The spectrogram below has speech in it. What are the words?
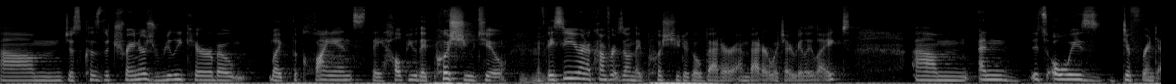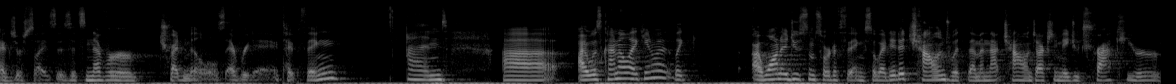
Um, just because the trainers really care about like the clients, they help you, they push you to. If they see you're in a comfort zone, they push you to go better and better, which I really liked. Um, and it's always different exercises. It's never treadmills every day type thing. And uh, I was kind of like, you know what, like I want to do some sort of thing. So I did a challenge with them, and that challenge actually made you track your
